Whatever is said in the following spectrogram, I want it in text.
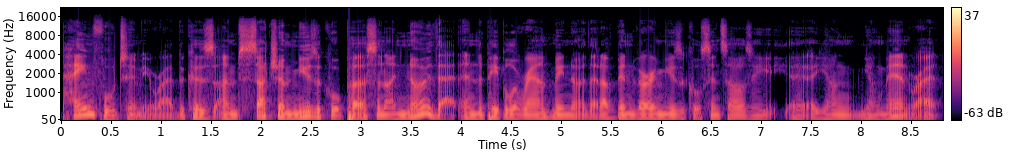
painful to me, right? Because I'm such a musical person. I know that, and the people around me know that. I've been very musical since I was a, a young young man, right?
